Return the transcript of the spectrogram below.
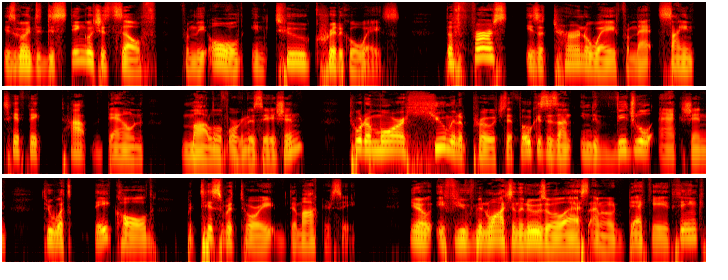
is going to distinguish itself from the old in two critical ways. The first is a turn away from that scientific top down model of organization toward a more human approach that focuses on individual action through what they called participatory democracy. You know, if you've been watching the news over the last, I don't know, decade, think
